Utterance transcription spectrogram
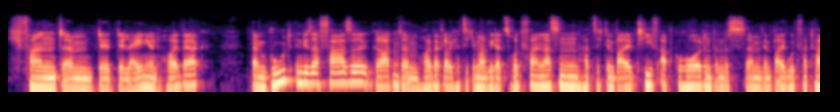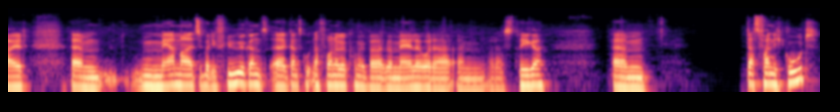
Ich fand ähm, De Delaney und Heuberg ähm, gut in dieser Phase. Gerade mhm. ähm, Heuberg, glaube ich, hat sich immer wieder zurückfallen lassen, hat sich den Ball tief abgeholt und dann das, ähm, den Ball gut verteilt. Ähm, mehrmals über die Flügel ganz, äh, ganz gut nach vorne gekommen, über, über Mähle oder, ähm, oder Strieger. Ähm, das fand ich gut.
